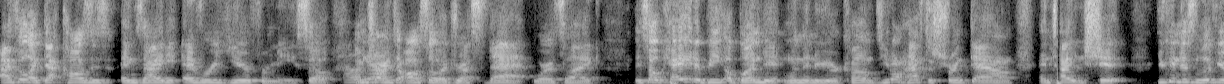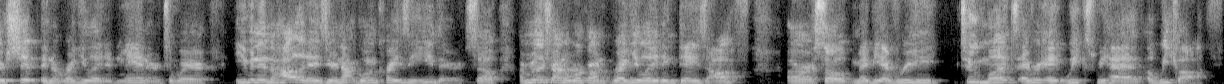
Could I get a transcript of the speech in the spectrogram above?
I feel like that causes anxiety every year for me. So Oh, I'm yeah. trying to also address that where it's like it's okay to be abundant when the new year comes. You don't have to shrink down and tighten shit. You can just live your ship in a regulated manner to where even in the holidays you're not going crazy either. So I'm really trying to work on regulating days off or so maybe every 2 months, every 8 weeks we have a week off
